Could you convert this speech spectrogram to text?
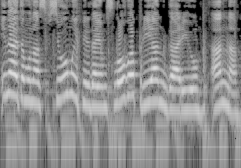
И на этом у нас все. Мы передаем слово Приангарию. Анна.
